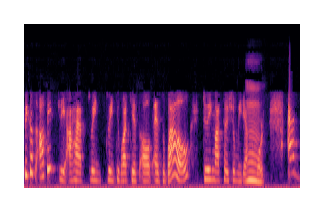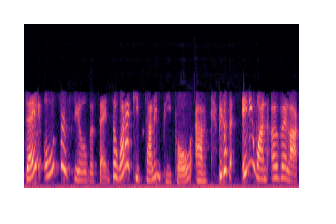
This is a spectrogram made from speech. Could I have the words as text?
Because obviously I have 20, 21 years old as well doing my social media mm. course, and they also feel the same. So what I keep telling people, um, because anyone over like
